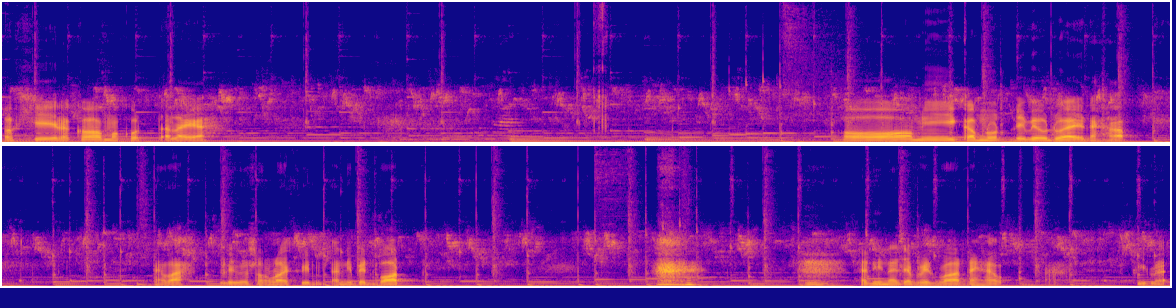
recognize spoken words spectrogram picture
โอเคแล้วก็มากดอะไรอะอ๋อ มีกำหนดเลเวลด้วยนะครับไหนวะเลเวลสองร้อยขึ้น อันนี้เป็นบอส อันนี้น่าจะเป็นบอสนะครับผิดละ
